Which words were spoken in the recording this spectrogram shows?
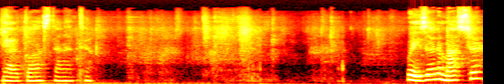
Yeah, I glanced at it too. Wait, is that a master?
